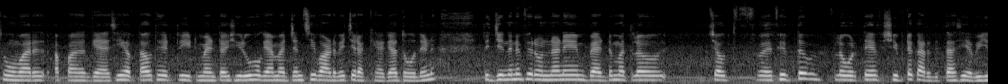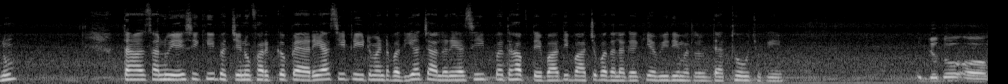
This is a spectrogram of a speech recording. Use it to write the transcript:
ਸੋਮਵਾਰ ਆਪਾਂ ਗਏ ਸੀ ਹਫਤਾ, ਉੱਥੇ ਟ੍ਰੀਟਮੈਂਟ ਸ਼ੁਰੂ ਹੋ ਗਿਆ। ਐਮਰਜੈਂਸੀ ਵਾਰਡ ਵਿੱਚ ਰੱਖਿਆ ਗਿਆ 2 ਦਿਨ ਤੇ ਜਿਸ ਦਿਨ ਫਿਰ ਉਹਨਾਂ ਨੇ ਬੈੱਡ ਮਤਲਬ ਚੌਥ ਫਿਫਥ ਫਲੋਰ ਤੇ ਸ਼ਿਫਟ ਕਰ ਦਿੱਤਾ ਸੀ ਅਭੀ ਨੂੰ। ਤਾਂ ਸਾਨੂੰ ਇਹ ਸੀ ਕਿ ਬੱਚੇ ਨੂੰ ਫ਼ਰਕ ਪੈ ਰਿਹਾ ਸੀ ਟ੍ਰੀਟਮੈਂਟ ਵਧੀਆ ਚੱਲ ਰਿਹਾ ਸੀ ਪਰ ਹਫ਼ਤੇ ਬਾਅਦ ਹੀ ਬਾਅਦ ਚ ਪਤਾ ਲੱਗਾ ਕਿ ਅਭੀ ਦੀ ਮਤਲਬ ਡੈਥ ਹੋ ਚੁੱਕੀ ਹੈ। ਜਦੋਂ ਅ,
